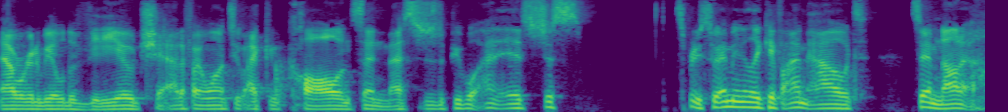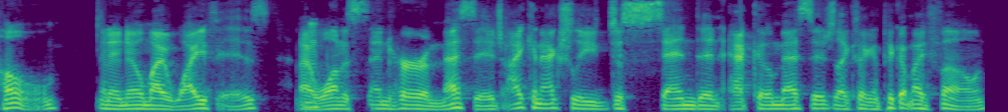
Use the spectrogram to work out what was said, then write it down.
Now we're going to be able to video chat if I want to. I can call and send messages to people, and it's just it's pretty sweet. I mean, like if I'm out, say I'm not at home, and I know my wife is, and I Mhm. want to send her a message, I can actually just send an echo message. Like I can pick up my phone,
